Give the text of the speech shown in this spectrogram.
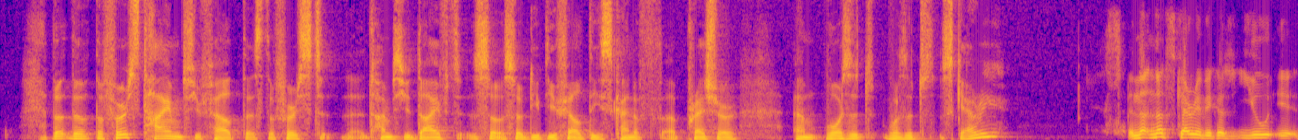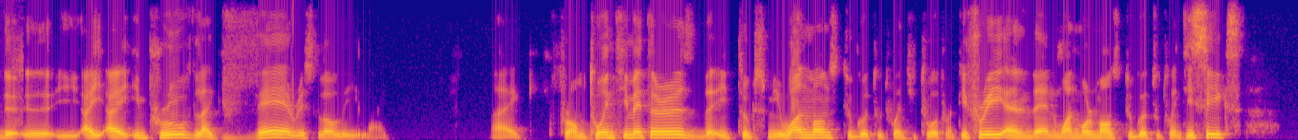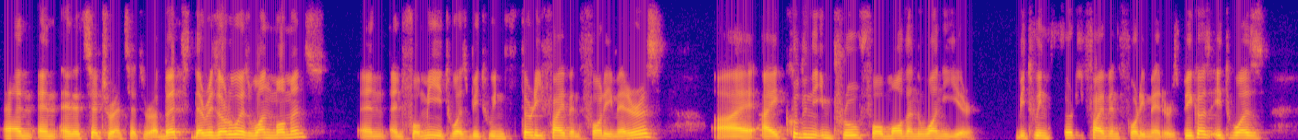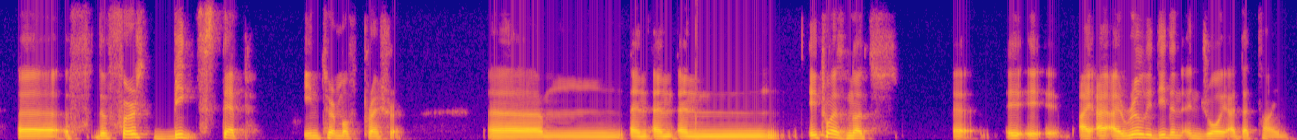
The, the the first times you felt this, the first uh, times you dived so so deep, you felt these kind of uh, pressure. Um, was it was it scary? Not not scary because you uh, the, uh, I I improved like very slowly, like like from 20 meters it took me one month to go to 22 or 23 and then one more month to go to 26 and and, and etc etc but there is always one moment and and for me it was between 35 and 40 meters. I i couldn't improve for more than one year between 35 and 40 meters because it was uh, the first big step in terms of pressure. Um, and and and it was not uh, it, it, I, I really didn't enjoy at that time.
